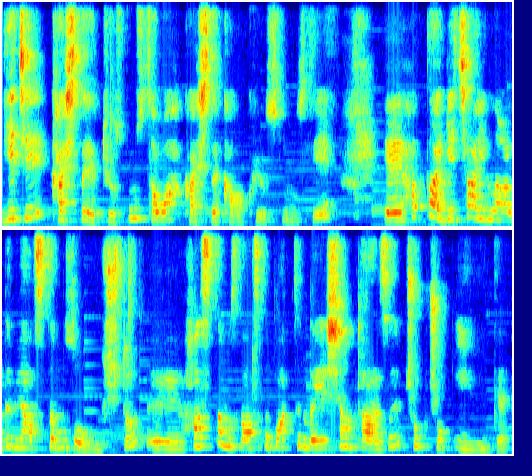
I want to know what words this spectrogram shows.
gece kaçta yatıyorsunuz, sabah kaçta kalkıyorsunuz diye. E, hatta geçen yıllarda bir hastamız olmuştu. E, hastamız da aslında baktığımda yaşam tarzı çok çok iyiydi.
